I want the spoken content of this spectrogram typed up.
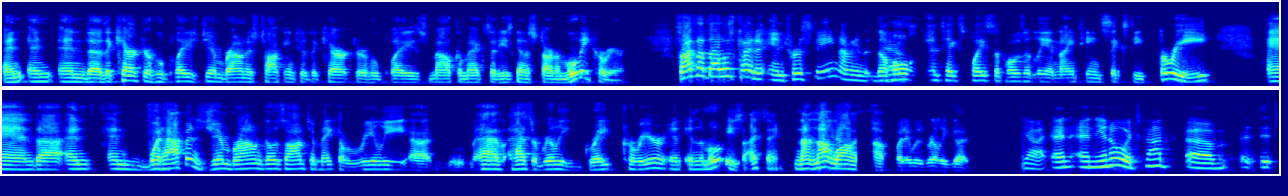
and and and uh, the character who plays Jim Brown is talking to the character who plays Malcolm X that he's going to start a movie career. So I thought that was kind of interesting. I mean, the whole event takes place supposedly in 1963, and uh, and and what happens? Jim Brown goes on to make a really uh, have has a really great career in, in the movies. I think not not Yeah. long enough, but it was really good. Yeah, and and you know it's not. Um, it, it-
